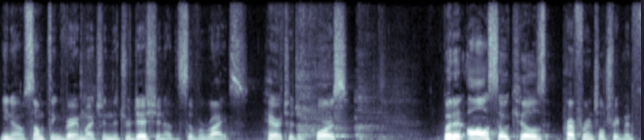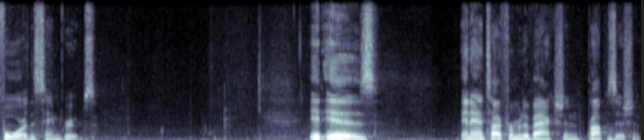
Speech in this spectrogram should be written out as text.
you know, something very much in the tradition of the civil rights heritage, of course. But it also kills preferential treatment for the same groups. It is an anti-affirmative action proposition.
